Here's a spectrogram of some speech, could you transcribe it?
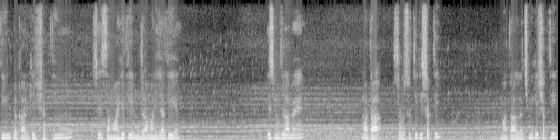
तीन प्रकार की शक्तियों से समाहित ये मुद्रा मानी जाती है। इस मुद्रा में माता सरस्वती की शक्ति माता लक्ष्मी की शक्ति,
